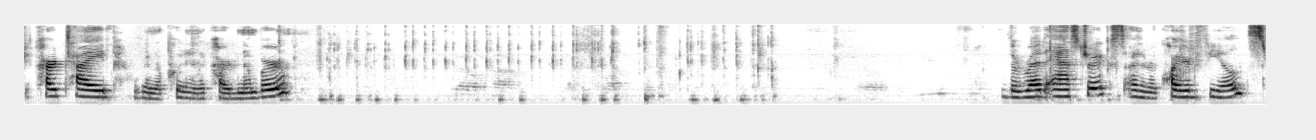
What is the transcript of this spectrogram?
your card type. We're going to put in a card number. The red asterisks are the required fields.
